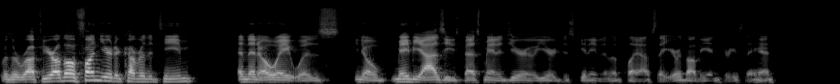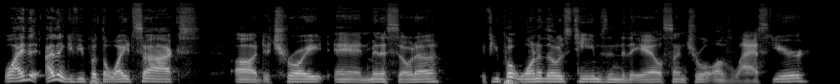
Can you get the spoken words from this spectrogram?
was a rough year although a fun year to cover the team and then 08 was, you know, maybe Ozzie's best managerial year, just getting in the playoffs that year with all the injuries they had. Well, I think I think if you put the White Sox, uh, Detroit, and Minnesota, if you put one of those teams into the AL Central of last year,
